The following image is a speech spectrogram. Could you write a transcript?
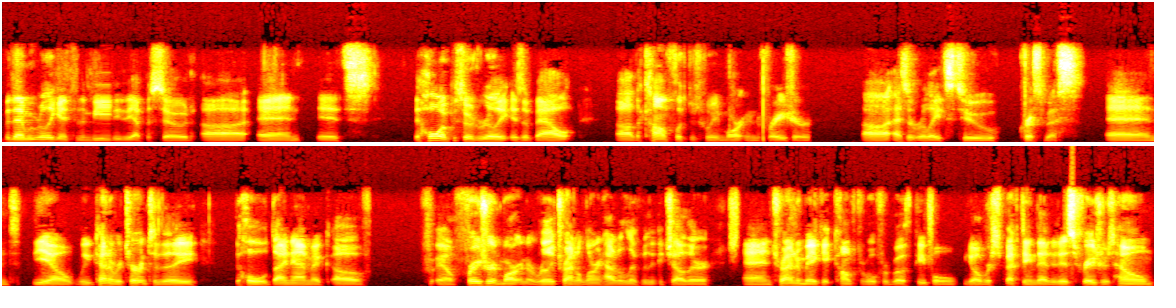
But then we really get into the meat of the episode, uh, and it's the whole episode really is about uh, the conflict between Martin and Frasier uh, as it relates to Christmas. And you know, we kind of return to the the whole dynamic of you know, Frasier and Martin are really trying to learn how to live with each other and trying to make it comfortable for both people. You know, respecting that it is Frasier's home,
